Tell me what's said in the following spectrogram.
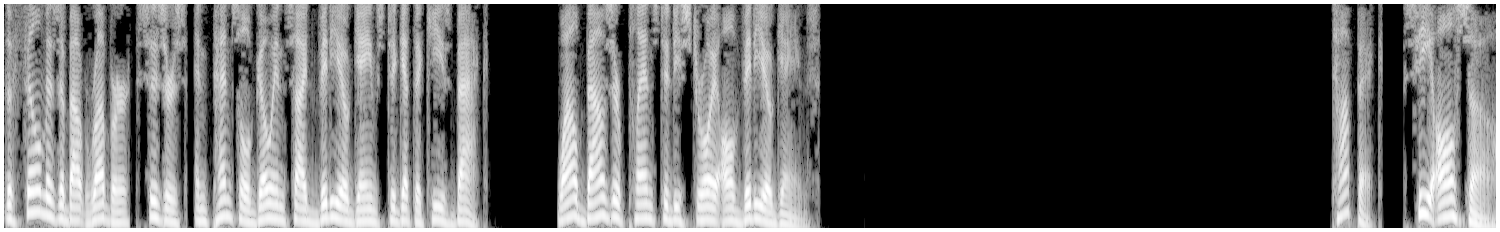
The film is about rubber, scissors, and pencil go inside video games to get the keys back. While Bowser plans to destroy all video games. See also.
